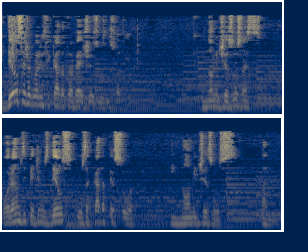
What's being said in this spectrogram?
que Deus seja glorificado através de Jesus na sua vida. Em nome de Jesus, nós oramos e pedimos, Deus usa cada pessoa. Em nome de Jesus. Amém.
